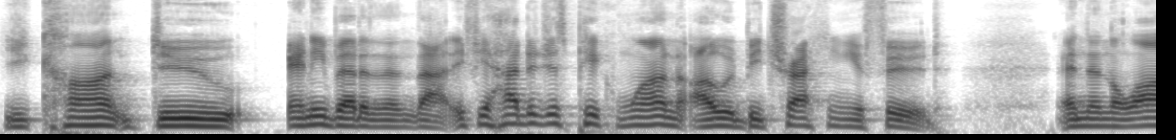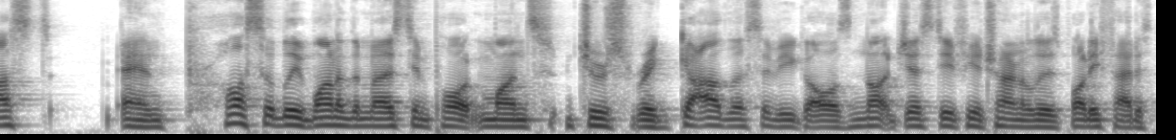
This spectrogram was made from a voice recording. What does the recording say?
You can't do any better than that. If you had to just pick one, I would be tracking your food. And then the last and possibly one of the most important ones, just regardless of your goals, not just if you're trying to lose body fat, is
